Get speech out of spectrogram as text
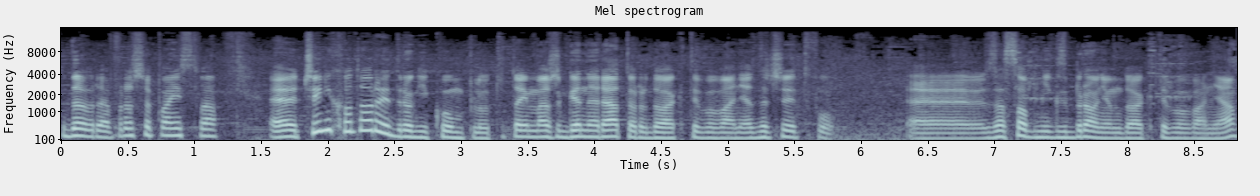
Dobra, proszę Państwa, e, czyń honory, drogi kumplu. Tutaj masz generator do aktywowania, znaczy, tfu, e, zasobnik z bronią do aktywowania.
